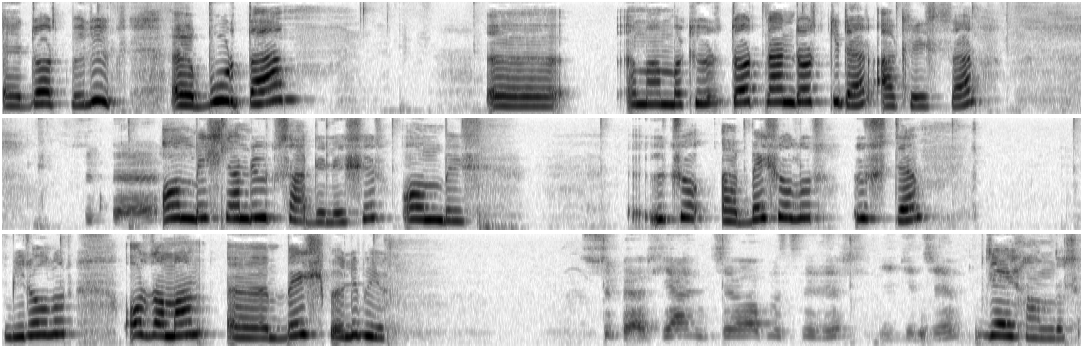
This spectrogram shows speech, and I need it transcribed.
e, 4 bölü 3. E, burada e, hemen bakıyoruz. 4 ile 4 gider arkadaşlar. Süper. 15 ile de 3 sadeleşir. 15 3 5 olur. 3 de 1 olur. O zaman 5 bölü 1 Süper. Yani cevabımız nedir İlkeciğim? Ceyhan'dır.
